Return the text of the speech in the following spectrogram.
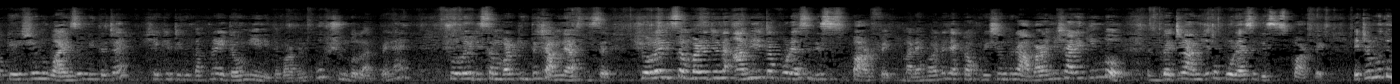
ওকেশন ওয়াইজে নিতে চায়, সেক্ষেত্রে কিন্তু আপনারা এটাও নিয়ে নিতে পারবেন। খুব সুন্দর লাগবে হ্যাঁ? ষোলোই ডিসেম্বর কিন্তু সামনে আসতেছে। ষোলোই ডিসেম্বরের জন্য আমি যেটা পরে আছি দিস ইজ পারফেক্ট মানে হয় না যে একটা অকেশন ধরে আবার আমি শাড়ি কিনবো বেটার আমি যেটা পরে আছি দিস ইজ পারফেক্ট এটার মধ্যে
